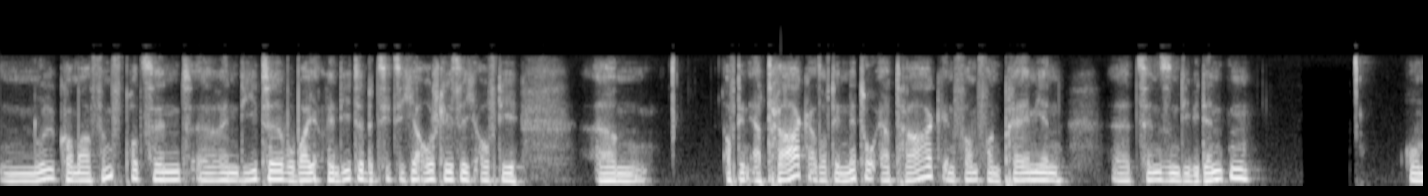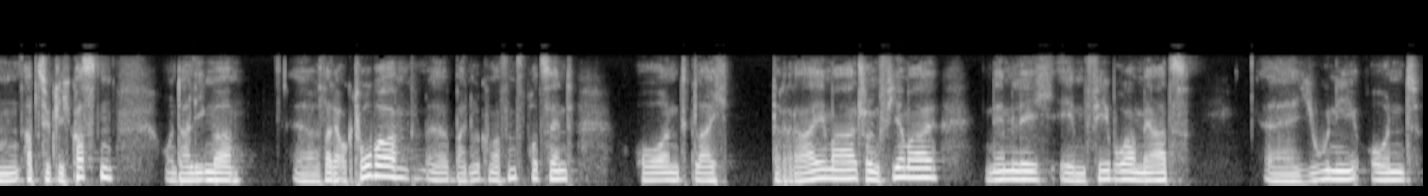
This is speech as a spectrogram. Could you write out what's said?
0,5 Prozent äh, Rendite, wobei Rendite bezieht sich hier ausschließlich auf die ähm, auf den Ertrag, also auf den Nettoertrag in Form von Prämien, äh, Zinsen, Dividenden, um abzüglich Kosten. Und da liegen wir, äh, das war der Oktober, äh, bei 0,5 Prozent und gleich dreimal, Entschuldigung, viermal, nämlich im Februar, März, äh, Juni und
